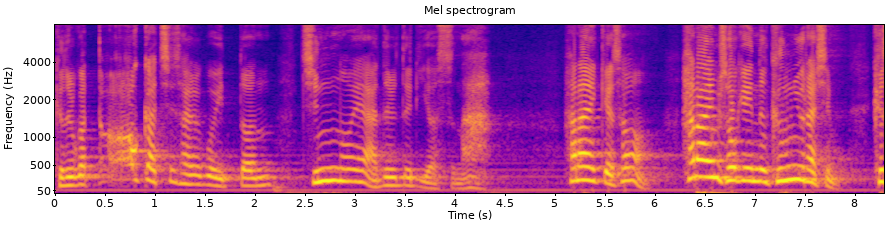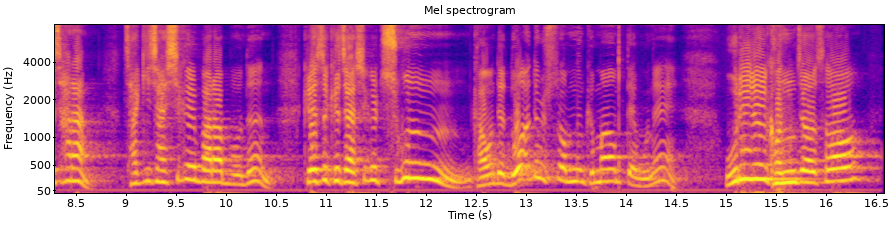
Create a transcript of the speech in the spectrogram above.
그들과 똑같이 살고 있던 진노의 아들들이었으나 하나님께서 하나님 속에 있는 극률하심, 그 사랑, 자기 자식을 바라보는 그래서 그 자식을 죽은 가운데 놓아둘 수 없는 그 마음 때문에 우리를 건져서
